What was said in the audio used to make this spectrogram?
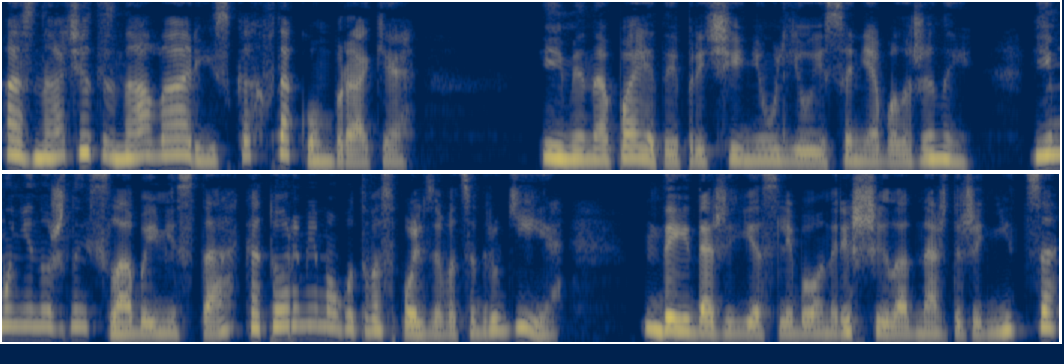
а значит, знала о рисках в таком браке. Именно по этой причине у Льюиса не было жены. Ему не нужны слабые места, которыми могут воспользоваться другие. Да и даже если бы он решил однажды жениться,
